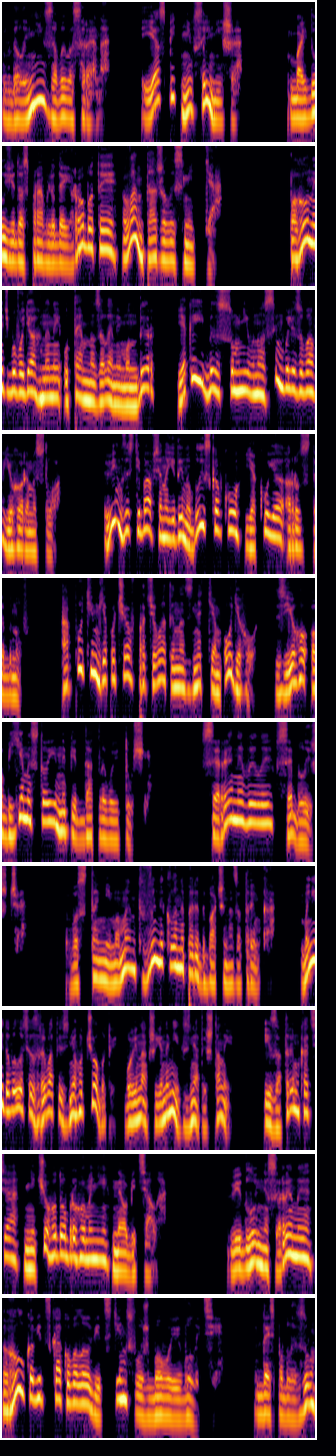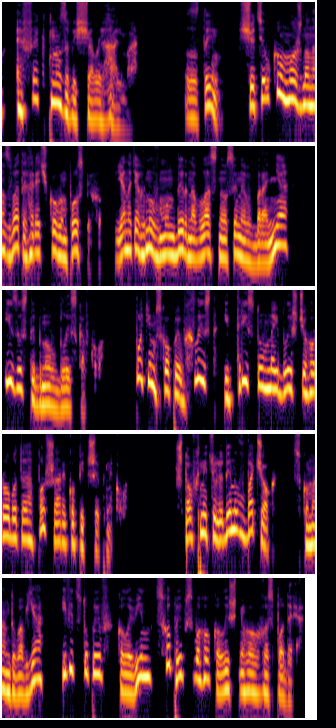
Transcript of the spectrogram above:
Вдалині завила сирена. Я спітнів сильніше. Байдужі до справ людей роботи вантажили сміття. Погонич був одягнений у темно-зелений мундир, який безсумнівно символізував його ремесло. Він застібався на єдину блискавку, яку я розстебнув, а потім я почав працювати над зняттям одягу з його об'ємистої непіддатливої туші. Сирени вили все ближче. В останній момент виникла непередбачена затримка. Мені довелося зривати з нього чоботи, бо інакше я не міг зняти штани, і затримка ця нічого доброго мені не обіцяла. Відлуння сирени гулко відскакувало від стін службової вулиці, десь поблизу ефектно завищали гальма. З тим, що цілком можна назвати гарячковим поспіхом, я натягнув мундир на власне осине вбрання і застебнув блискавку. Потім схопив хлист і тріснув найближчого робота по шарику підшипнику. Штовхни цю людину в бачок, скомандував я і відступив, коли він схопив свого колишнього господаря.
